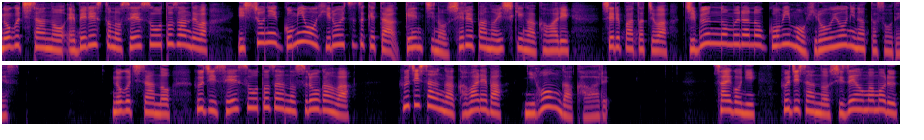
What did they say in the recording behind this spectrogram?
野口さんのエベレストの清掃登山では一緒にゴミを拾い続けた現地のシェルパの意識が変わりシェルパーたちは自分の村のゴミも拾うようになったそうです野口さんの富士清掃登山のスローガンは富士山が変われば日本が変わる。最後に富士山の自然を守る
